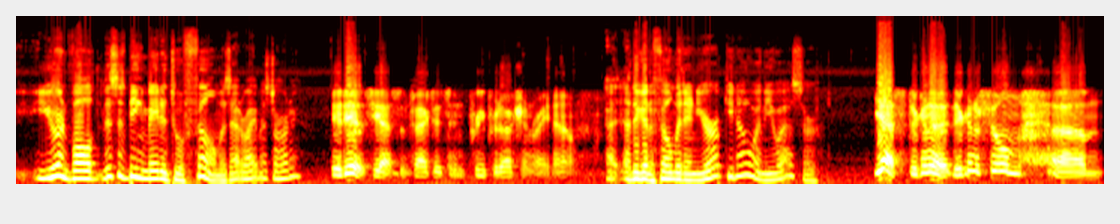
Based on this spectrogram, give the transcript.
you're involved. This is being made into a film. Is that right, Mr. Harding? It is. Yes. In fact, it's in pre-production right now. Uh, are they going to film it in Europe? Do you know, or in the U.S. or? Yes, they're gonna they're gonna film. Um,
